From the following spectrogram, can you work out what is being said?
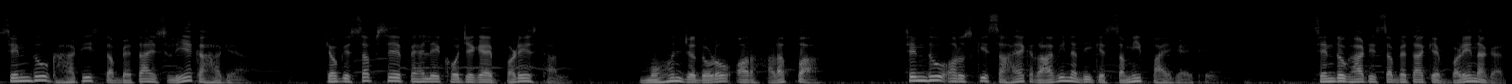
सिंधु घाटी सभ्यता इसलिए कहा गया क्योंकि सबसे पहले खोजे गए बड़े स्थल मोहनजोदड़ो और हड़प्पा सिंधु और उसकी सहायक रावी नदी के समीप पाए गए थे। सिंधु घाटी सभ्यता के बड़े नगर,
